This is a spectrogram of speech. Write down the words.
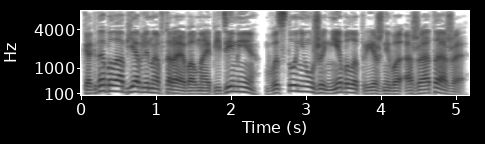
Когда была объявлена вторая волна эпидемии, в Эстонии уже не было прежнего ажиотажа.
